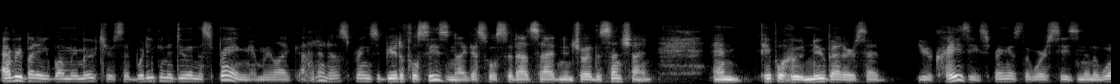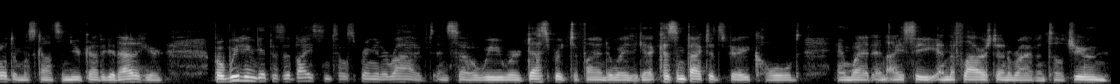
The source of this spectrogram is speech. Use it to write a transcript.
everybody when we moved here said, What are you going to do in the spring? And we are like, I don't know, spring's a beautiful season. I guess we'll sit outside and enjoy the sunshine. And people who knew better said, You're crazy. Spring is the worst season in the world in Wisconsin. You've got to get out of here. But we didn't get this advice until spring had arrived. And so we were desperate to find a way to get, because in fact, it's very cold and wet and icy, and the flowers don't arrive until June.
